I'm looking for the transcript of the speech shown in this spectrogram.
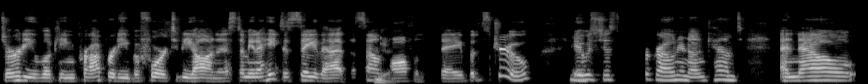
dirty looking property before, to be honest. I mean, I hate to say that. That sounds yeah. awful to say, but it's true. Yeah. It was just overgrown and unkempt. And now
